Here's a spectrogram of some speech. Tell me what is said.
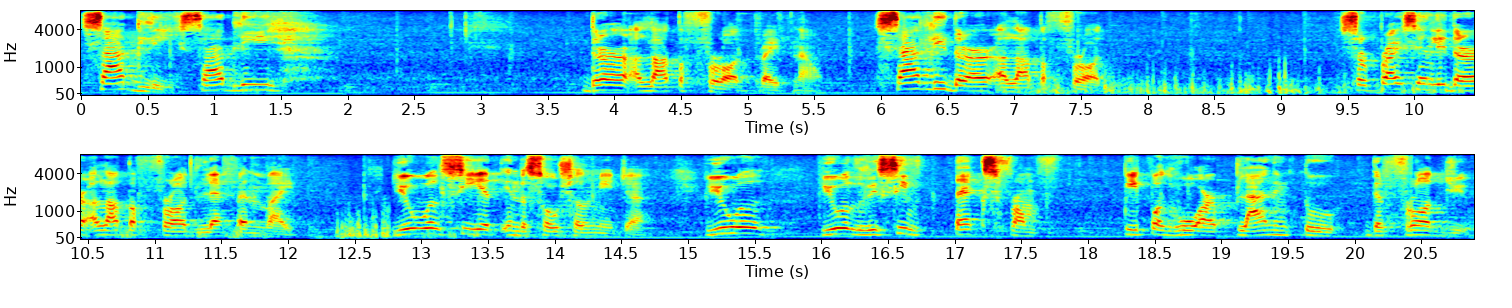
sadly sadly there are a lot of fraud right now. Sadly there are a lot of fraud. Surprisingly there are a lot of fraud left and right. You will see it in the social media you will you will receive texts from people who are planning to defraud you.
